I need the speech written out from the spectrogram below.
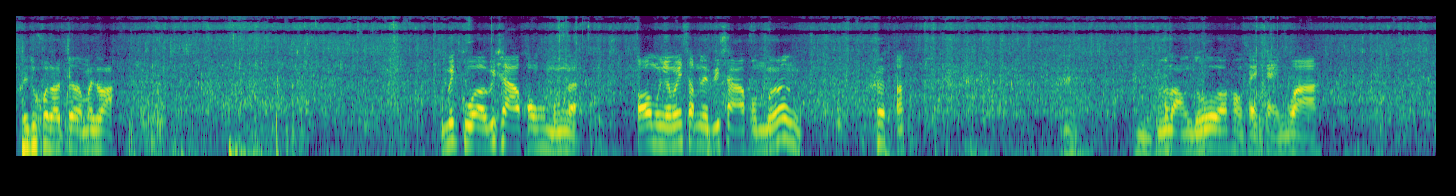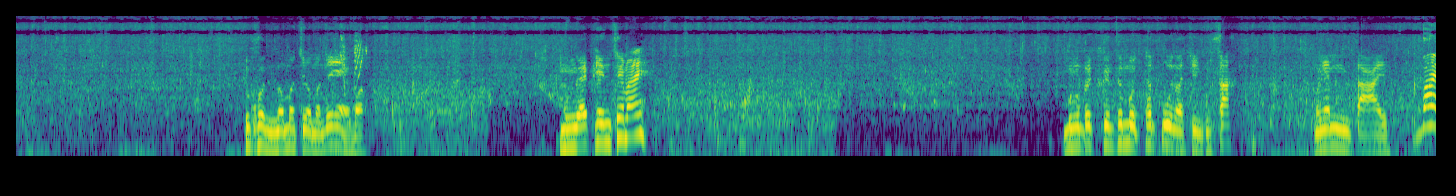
เฮ้ยทุกคนเราเจอมันว่ะ ไม่กลัววิชาคมของมึงอะ เพราะมึงยังไม่สำเร็จวิชาอาคมมึงมึงก็ลองดูว่าของใครแข็งกว่า ทุกคนเรามาเจอมันได้ไงวะ มึงไอเพนใช่ไหม มึงไปคืนสมุดท่านปู่นาคินกูซะ ไม่งั้นมึงตาย ไม่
